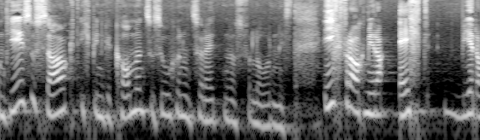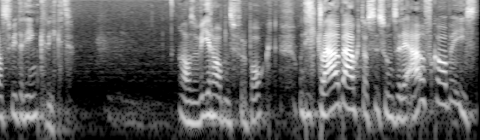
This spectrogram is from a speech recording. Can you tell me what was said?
Und Jesus sagt, ich bin gekommen zu suchen und zu retten, was verloren ist. Ich frage mir echt, wie er das wieder hinkriegt. Also wir haben es verbockt. Und ich glaube auch, dass es unsere Aufgabe ist,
